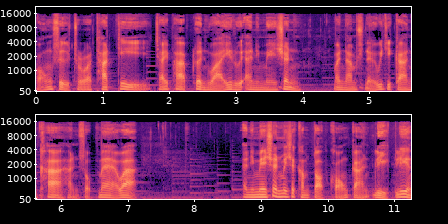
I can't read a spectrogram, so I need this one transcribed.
ของสื่อโทรทัศน์ที่ใช้ภาพเคลื่อนไหวหรือแอนิเมชันมานำเสนอวิธีการฆ่าหั่นศพแม่ว่าแอนิเมชันไม่ใช่คำตอบของการหลีกเลี่ยง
